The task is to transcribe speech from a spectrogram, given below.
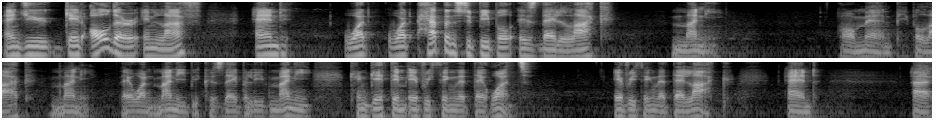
And you get older in life and what what happens to people is they lack money. Oh man, people lack money. They want money because they believe money can get them everything that they want, everything that they like, and uh,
